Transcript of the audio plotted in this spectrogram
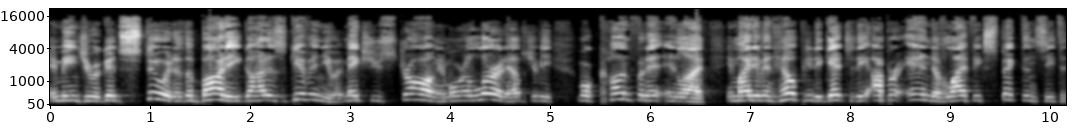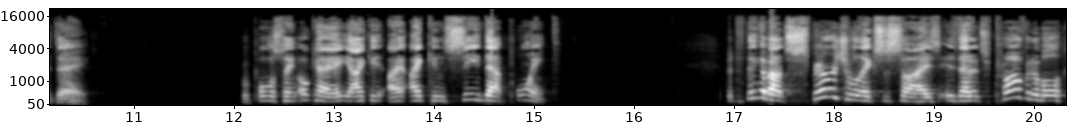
It means you're a good steward of the body God has given you. It makes you strong and more alert. It helps you be more confident in life. It might even help you to get to the upper end of life expectancy today. Where Paul's saying, okay, I can, I, I concede that point. But the thing about spiritual exercise is that it's profitable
